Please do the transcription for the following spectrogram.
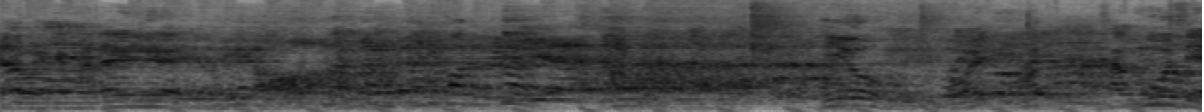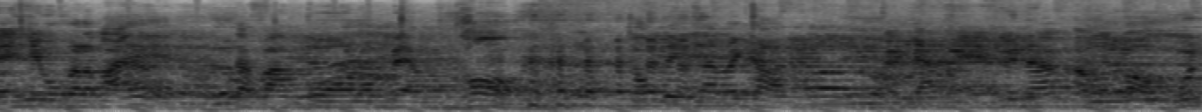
โดนกันมาได้เรื่อย คิวคนละใบแต่ฟังโกลงแดมคอโจมตีใช้ไว้ก่อนเกิดยางแหงขึ้นนะครับ เอามากรอกมุด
